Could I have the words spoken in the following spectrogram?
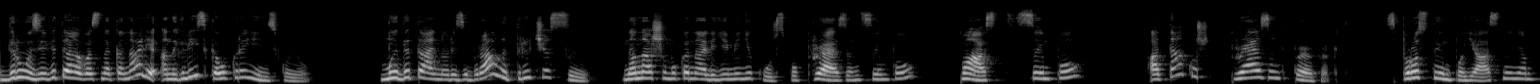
Друзі, вітаю вас на каналі Англійська українською. Ми детально розібрали три часи. На нашому каналі є міні-курс по Present Simple, Past Simple, а також Present Perfect. З простим поясненням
